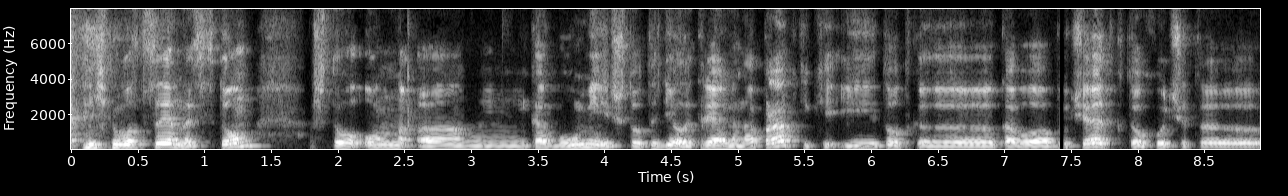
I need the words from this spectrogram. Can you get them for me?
его ценность в том, что он эм, как бы умеет что-то делать реально на практике, и тот, э, кого обучает, кто хочет э,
